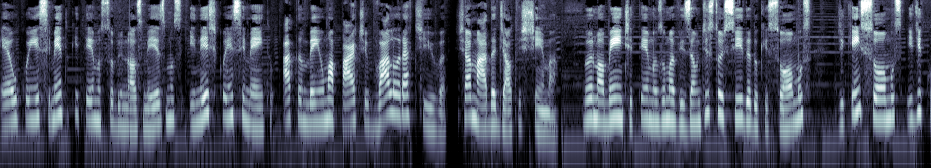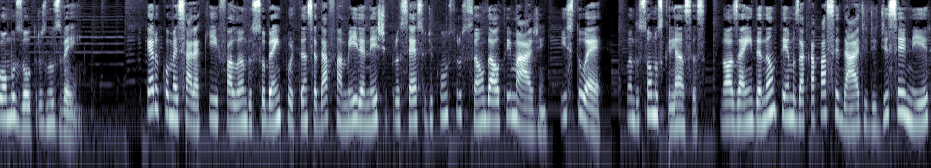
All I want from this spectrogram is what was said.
é o conhecimento que temos sobre nós mesmos, e neste conhecimento há também uma parte valorativa, chamada de autoestima. Normalmente temos uma visão distorcida do que somos, de quem somos e de como os outros nos veem. Quero começar aqui falando sobre a importância da família neste processo de construção da autoimagem, isto é, quando somos crianças, nós ainda não temos a capacidade de discernir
